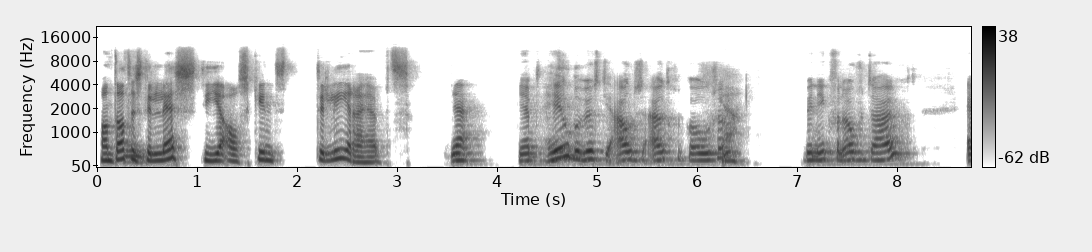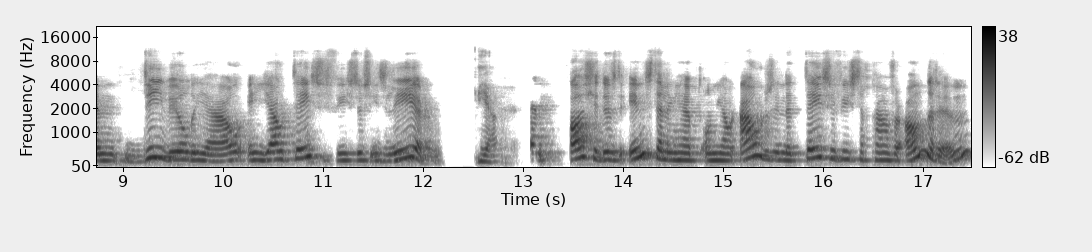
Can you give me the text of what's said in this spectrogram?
Want dat is de les die je als kind te leren hebt. Ja, je hebt heel bewust je ouders uitgekozen. Ja. Ben ik van overtuigd. En die wilden jou in jouw theeservies dus iets leren. Ja. En als je dus de instelling hebt om jouw ouders in de theeservies te gaan veranderen,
